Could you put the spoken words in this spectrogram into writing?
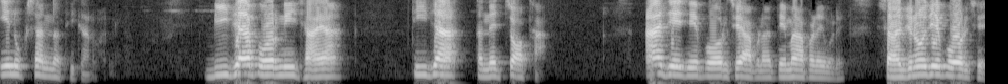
એ નુકસાન નથી કરવાની. બીજા પોરની છાયા, ત્રીજા અને ચોથા. આ જે જે પોર છે આપણા, તેમાં આપણે મળે. સાંજનો જે પોર છે,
